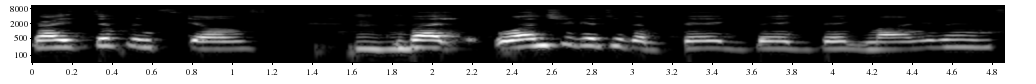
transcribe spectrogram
right? Different skills. Mm-hmm. But once you get to the big, big, big monuments,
